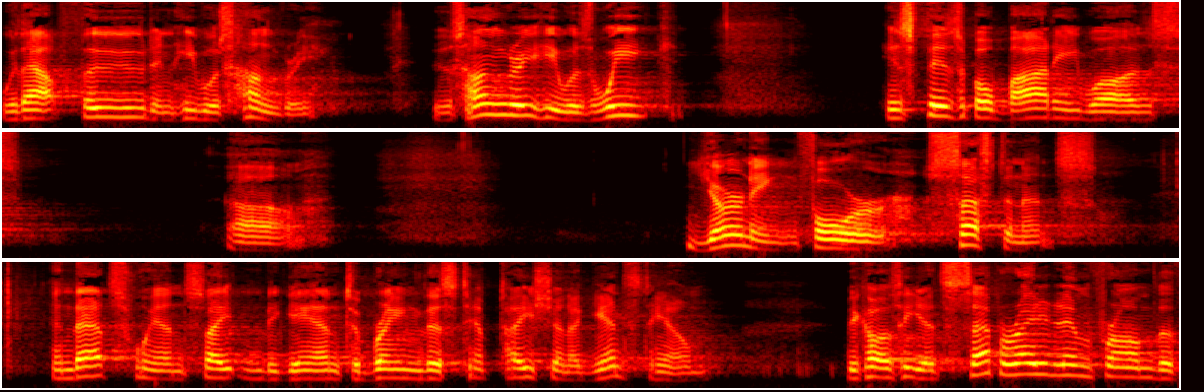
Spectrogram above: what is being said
without food and he was hungry. He was hungry, he was weak, his physical body was um, yearning for sustenance. And that's when Satan began to bring this temptation against him because he had separated him from the,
